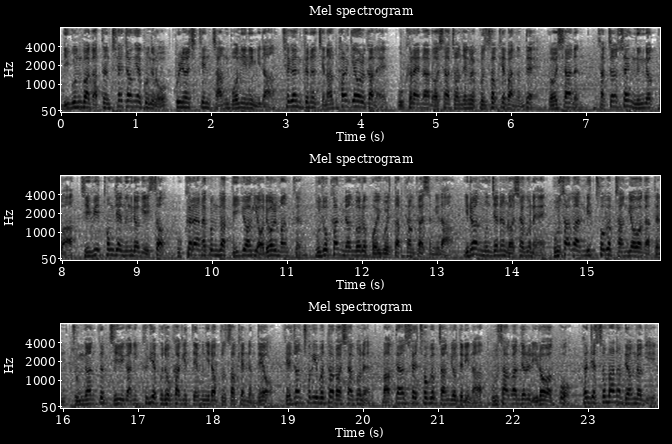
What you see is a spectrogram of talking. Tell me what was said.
미군과 같은 최정예 군으로 훈련시킨 장본인입니다. 최근 그는 지난 8개월간의 우크라이나 러시아 전쟁을 분석해봤는데 러시아는 작전 수행 능력과 지휘 통제 능력에 있어 우크라이나군과 비교하기 어려울 만큼 부족한 면모를 보이고 있다 평가했습니다. 이런 문제는 러시아군의 부사관 및 초급 장교와 같은 중간급 지휘관이 크게 부족하기 때문이라 분석했는데요. 개전 초기부터 러시아군은 막대한 수의 초급 장교들이나 부사관들을 잃어왔고 현재 수많은 병력이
